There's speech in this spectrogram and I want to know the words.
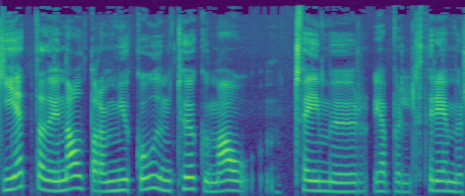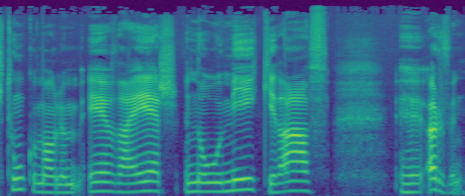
geta þau náð bara mjög góðum tökum á tveimur, jafnvel þremur tungumálum ef það er nógu mikið af uh, örfun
